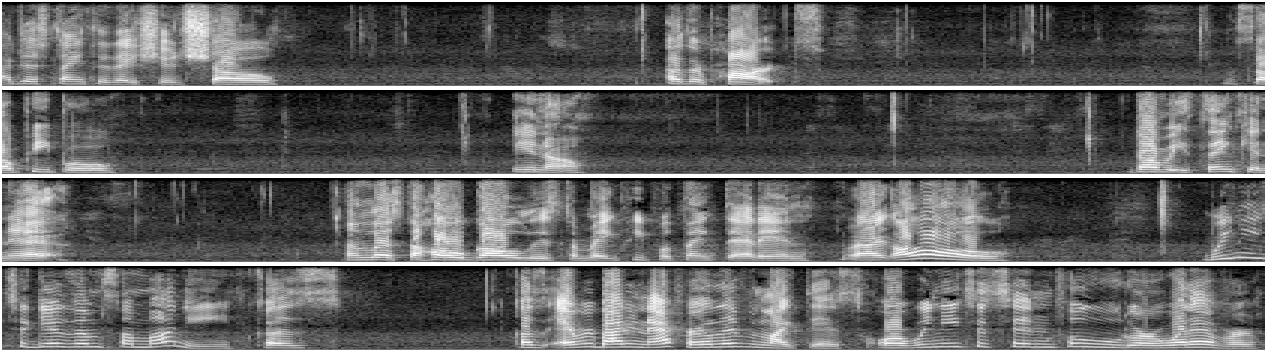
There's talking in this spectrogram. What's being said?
I just think that they should show other parts so people you know don't be thinking that unless the whole goal is to make people think that in like oh we need to give them some money because because everybody in Africa living like this, or we need to send food or whatever.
